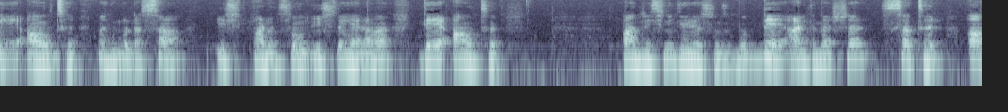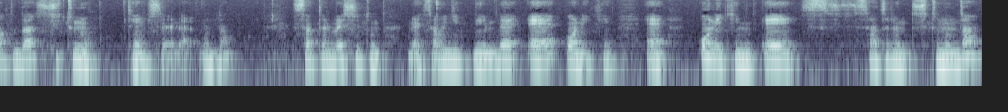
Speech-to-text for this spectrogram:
D6. Bakın burada sağ üst pardon sol üstte yer alan D6 adresini görüyorsunuz. Bu D arkadaşlar satır, altı da sütunu temsil eder burada. Satır ve sütun. Mesela gittiğimde E12. E 12. E satırın sütununda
